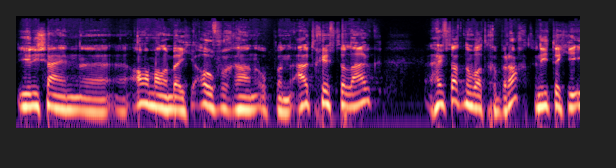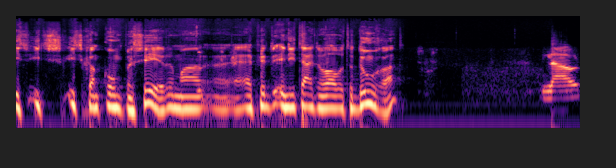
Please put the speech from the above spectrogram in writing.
Jullie zijn uh, allemaal een beetje overgegaan op een uitgifteluik. Heeft dat nog wat gebracht? Niet dat je iets, iets, iets kan compenseren, maar uh, heb je in die tijd nog wel wat te doen gehad? Nou,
